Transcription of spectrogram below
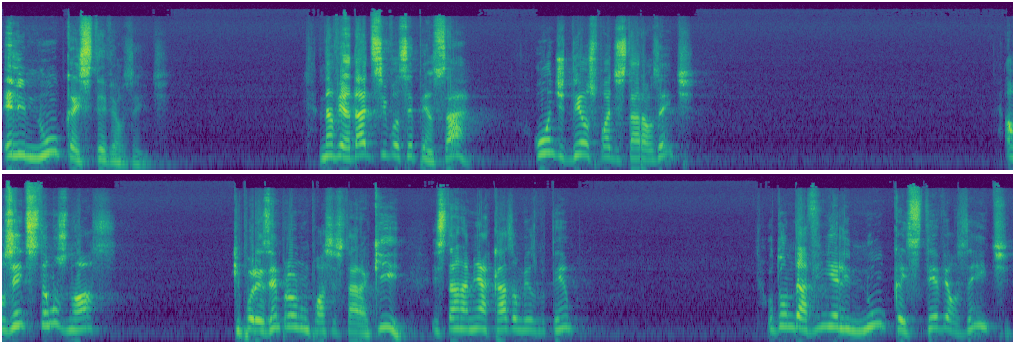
ele nunca esteve ausente. Na verdade, se você pensar, onde Deus pode estar ausente? Ausente estamos nós. Que, por exemplo, eu não posso estar aqui, estar na minha casa ao mesmo tempo. O dono da vinha, ele nunca esteve ausente.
